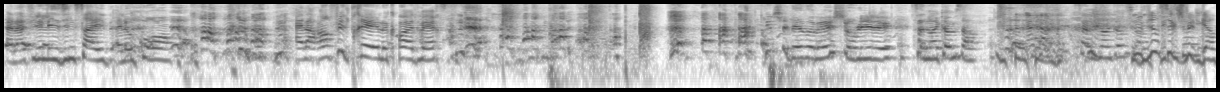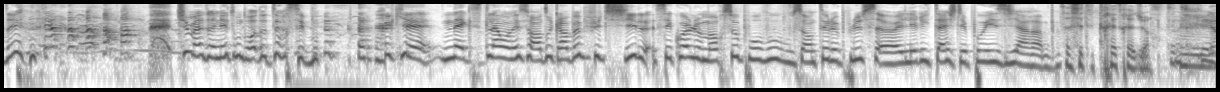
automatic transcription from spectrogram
Elle a filé les inside, elle est au courant. Elle a infiltré le camp adverse. Je suis désolée, je suis obligée. Ça devient comme ça. Ça devient comme ça. Le pire, c'est que je vais le garder. Tu m'as donné ton droit d'auteur, c'est bon. ok, next. Là, on est sur un truc un peu plus chill. C'est quoi le morceau pour vous Vous sentez le plus euh, l'héritage des poésies arabes? Ça, c'était très très dur. très dur.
